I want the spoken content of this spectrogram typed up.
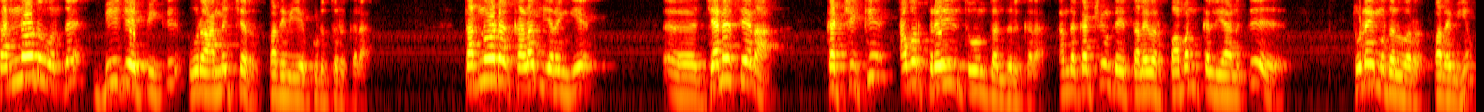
தன்னோடு வந்த பிஜேபிக்கு ஒரு அமைச்சர் பதவியை கொடுத்திருக்கிறார். தன்னோட களம் இறங்கிய ஜனசேனா கட்சிக்கு அவர் பிரதிநிதித்துவம் தந்திருக்கிறார். அந்த கட்சியினுடைய தலைவர் பவன் கல்யாணுக்கு துணை முதல்வர் பதவியும்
